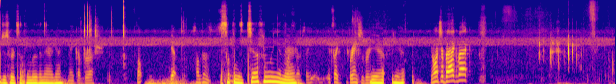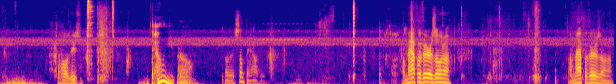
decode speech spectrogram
I just heard something moving there again. Makeup brush. Oh, yep. Something's. Something's definitely in there. It's like branches breaking. Yeah, yeah. You want your bag back? The hell are these? telling you, bro. Oh, there's something out here. A map of Arizona. A map of Arizona.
